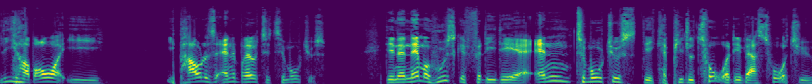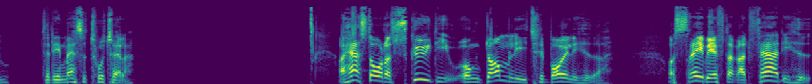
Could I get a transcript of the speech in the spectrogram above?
lige hoppe over i, i Paulus andet brev til Timotius. Det er nem at huske, fordi det er 2. Timotius, det er kapitel 2, og det er vers 22. Så det er en masse totaler. Og her står der, sky de ungdommelige tilbøjeligheder, og stræb efter retfærdighed,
